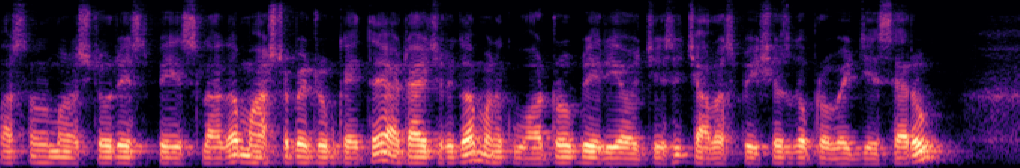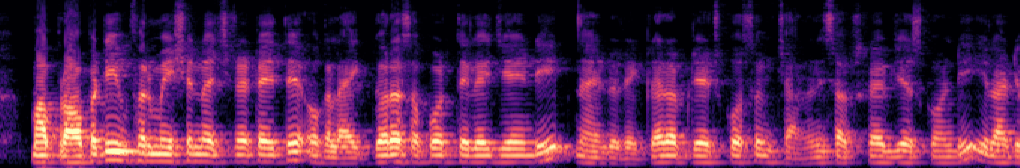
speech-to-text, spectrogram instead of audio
పర్సనల్ మన స్టోరేజ్ స్పేస్ లాగా మాస్టర్ బెడ్రూమ్కి అయితే అటాచ్డ్గా మనకు వార్డ్రోబ్ ఏరియా వచ్చేసి చాలా స్పేషియస్గా ప్రొవైడ్ చేశారు. మా ప్రాపర్టీ ఇన్ఫర్మేషన్ నచ్చినట్టయితే ఒక లైక్ ద్వారా సపోర్ట్ తెలియజేయండి. అండ్ రెగ్యులర్ అప్డేట్స్ కోసం ఛానల్ని సబ్స్క్రైబ్ చేసుకోండి. ఇలాంటి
